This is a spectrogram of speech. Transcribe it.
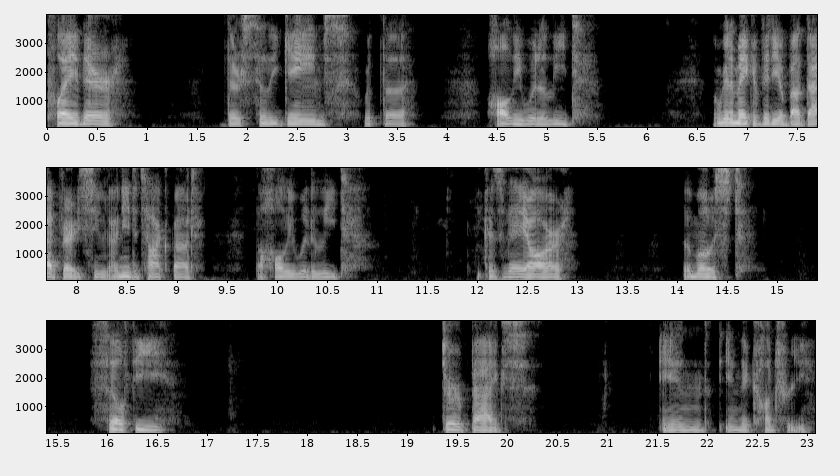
play their their silly games with the Hollywood elite. I'm going to make a video about that very soon. I need to talk about the Hollywood elite because they are the most filthy dirtbags in in the country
